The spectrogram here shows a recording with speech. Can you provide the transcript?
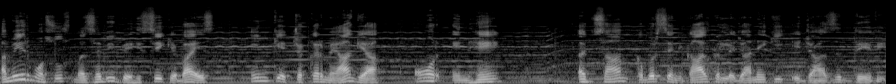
امیر موصوف مذہبی بے حصی کے باعث ان کے چکر میں آ گیا اور انہیں اجسام قبر سے نکال کر لے جانے کی اجازت دے دی۔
